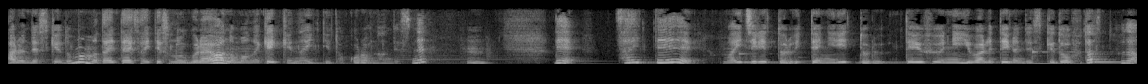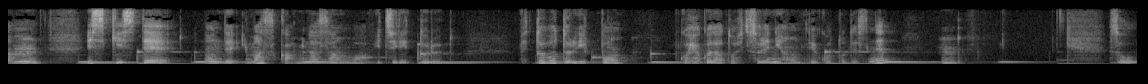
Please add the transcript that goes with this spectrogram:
あるんですけれども、まあ、大体最低そのぐらいは飲まなきゃいけないっていうところなんですね。うん、で最低、まあ、1リットル1.2リットルっていうふうに言われているんですけど普段普段意識して飲んでいますか？皆さんは1リットル。ペットボトル1本。500だとしてそれ2本っていうことですね。うん。そ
